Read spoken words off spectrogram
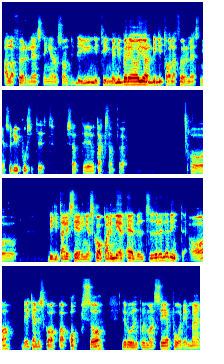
alla föreläsningar och sånt. Det blir ju ingenting. Men nu börjar jag göra digitala föreläsningar, så det är ju positivt. Så att det är jag tacksam för. Och digitaliseringen, skapar det mer äventyr eller inte? Ja, det kan det skapa också, beroende på hur man ser på det. Men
